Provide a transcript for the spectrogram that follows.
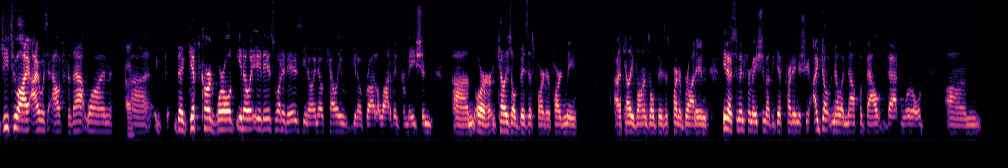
G2I, I was out for that one. Uh, the gift card world, you know, it is what it is. You know, I know Kelly, you know, brought a lot of information, um, or Kelly's old business partner, pardon me, uh, Kelly Vaughn's old business partner brought in, you know, some information about the gift card industry. I don't know enough about that world um,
